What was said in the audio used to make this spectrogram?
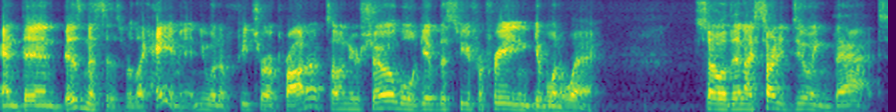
And then businesses were like, hey, man, you want to feature a product on your show? We'll give this to you for free and give one away. So then I started doing that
